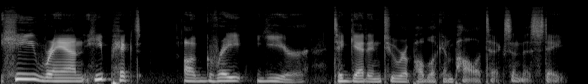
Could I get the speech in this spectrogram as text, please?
He ran. He picked a great year to get into Republican politics in this state.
